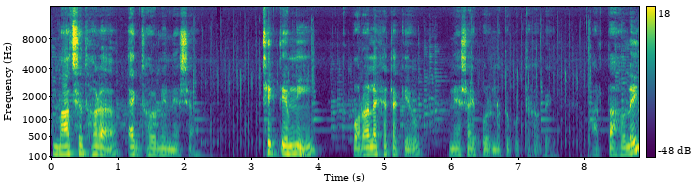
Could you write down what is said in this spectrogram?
মাছ ধরা এক ধরনের নেশা ঠিক তেমনি পড়ালেখাটাকেও নেশায় পরিণত করতে হবে আর তাহলেই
